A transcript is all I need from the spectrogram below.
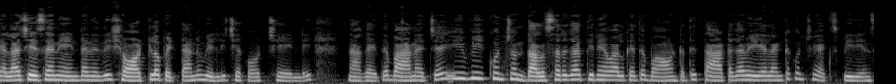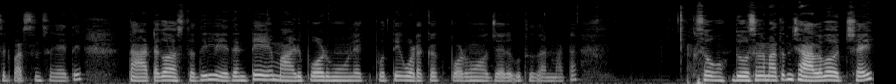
ఎలా చేశాను ఏంటనేది షార్ట్లో పెట్టాను వెళ్ళి చెక్అవుట్ చేయండి. నాకైతే బాగా నచ్చాయి. ఇవి కొంచెం దలసరిగా తినే వాళ్ళకైతే బాగుంటుంది. తాటగా వేయాలంటే కొంచెం ఎక్స్పీరియన్స్డ్ పర్సన్స్ అయితే తాటగా వస్తుంది. లేదంటే మాడిపోవడము లేకపోతే ఉడకకపోవడము జరుగుతుంది అనమాట సో దోశలు మాత్రం చాలా బాగా వచ్చాయి.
